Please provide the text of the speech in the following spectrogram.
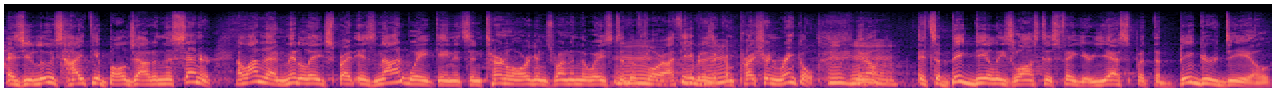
As you lose height, you bulge out in the center. A lot of that middle-age spread is not weight gain. It's internal organs running the waist to mm. the floor. I think mm -hmm. of it as a mm-hmm. compression wrinkle. Mm -hmm. You know, mm-hmm. It's a big deal he's lost his figure, yes, but the bigger deal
